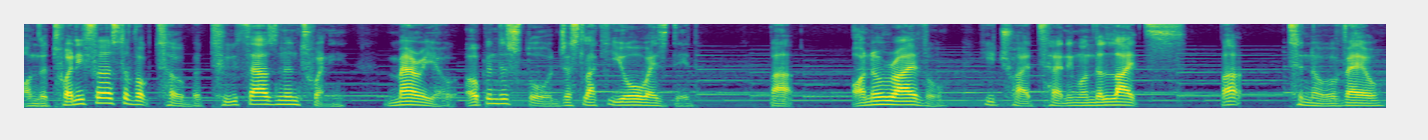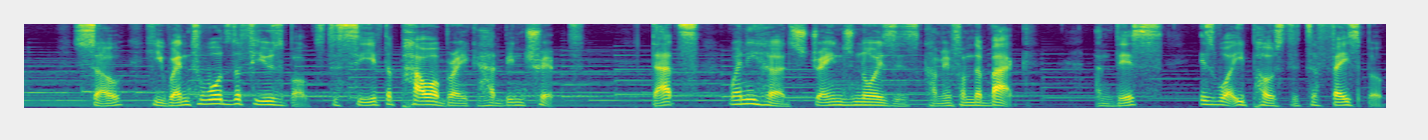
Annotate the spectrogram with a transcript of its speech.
On the 21st of October 2020, Mario opened the store just like he always did. But on arrival, he tried turning on the lights, but to no avail. So he went towards the fuse box to see if the power breaker had been tripped. That's when he heard strange noises coming from the back, and this is what he posted to Facebook.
